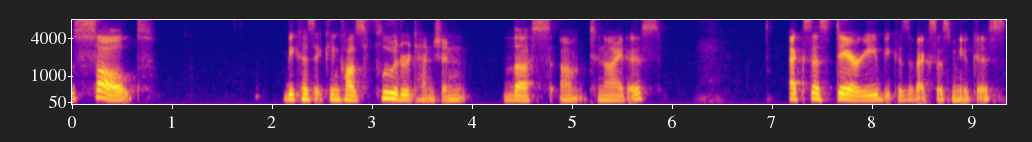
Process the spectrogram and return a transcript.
salt, because it can cause fluid retention, thus um, tinnitus, excess dairy because of excess mucus,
